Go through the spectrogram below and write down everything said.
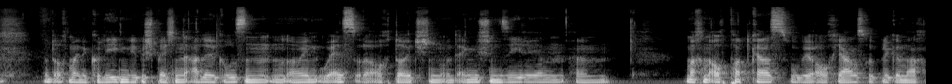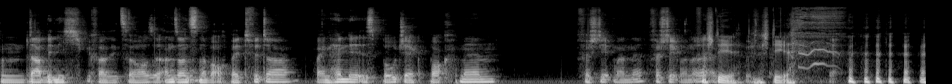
und auch meine Kollegen. Wir besprechen alle großen neuen US- oder auch deutschen und englischen Serien. Ähm, machen auch Podcasts, wo wir auch Jahresrückblicke machen. Da bin ich quasi zu Hause. Ansonsten aber auch bei Twitter. Mein Handy ist Bojack Bockman. Versteht man, ne? Versteht man, oder? Verstehe, verstehe. Ja.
